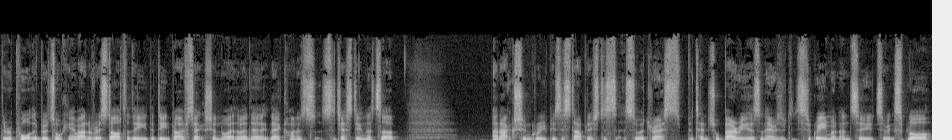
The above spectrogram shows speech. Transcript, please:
the report that we were talking about at the start of the, the deep dive section, where, where they're they're kind of suggesting that. Uh, an action group is established to, to address potential barriers and areas of disagreement and to, to explore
